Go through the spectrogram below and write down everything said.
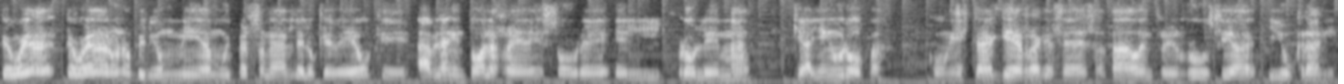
te voy, a, te voy a dar una opinión mía muy personal de lo que veo que hablan en todas las redes sobre el problema que hay en Europa con esta guerra que se ha desatado entre Rusia y Ucrania.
